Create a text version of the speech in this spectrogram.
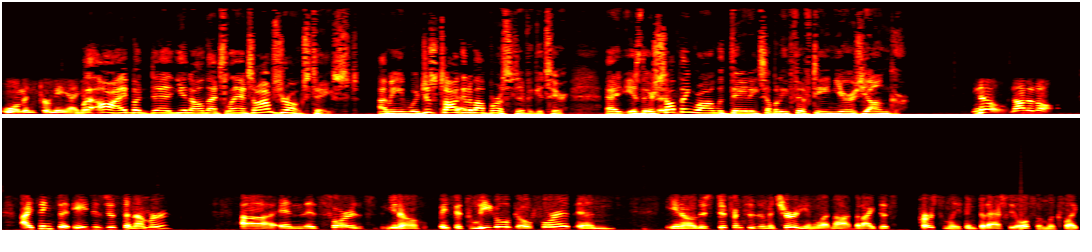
woman for me, I guess. Well, all right, but, uh, you know, that's Lance Armstrong's taste. I mean, we're just talking about birth certificates here. Uh, is there something wrong with dating somebody 15 years younger? No, not at all. I think that age is just a number. Uh, and as far as, you know, if it's legal, go for it. And, you know, there's differences in maturity and whatnot. But I just personally think that Ashley Olsen looks like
